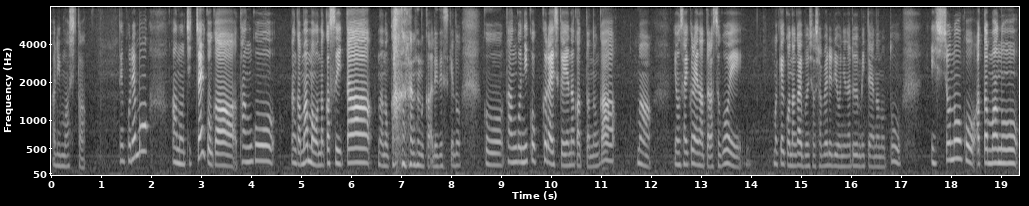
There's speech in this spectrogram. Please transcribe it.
ありました。でこれもあのちっちゃい子が単語なんかママお腹すいたなのかなのかあれですけどこう単語2個くらいしか言えなかったのがまあ4歳くらいになったらすごい、まあ、結構長い文章喋れるようになるみたいなのと一緒のこう頭の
